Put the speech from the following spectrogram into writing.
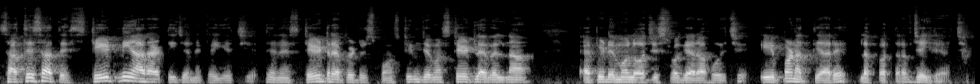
સાથે સાથે સ્ટેટની આરઆરટી જેને કહીએ છીએ, જેને સ્ટેટ રેપિડ રિસ્પોન્સ ટીમ, જેમાં સ્ટેટ લેવલના એપિડેમોલોજિસ્ટ વગેરે હોય છે, એ પણ અત્યારે લખપત તરફ જઈ રહ્યા છે.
